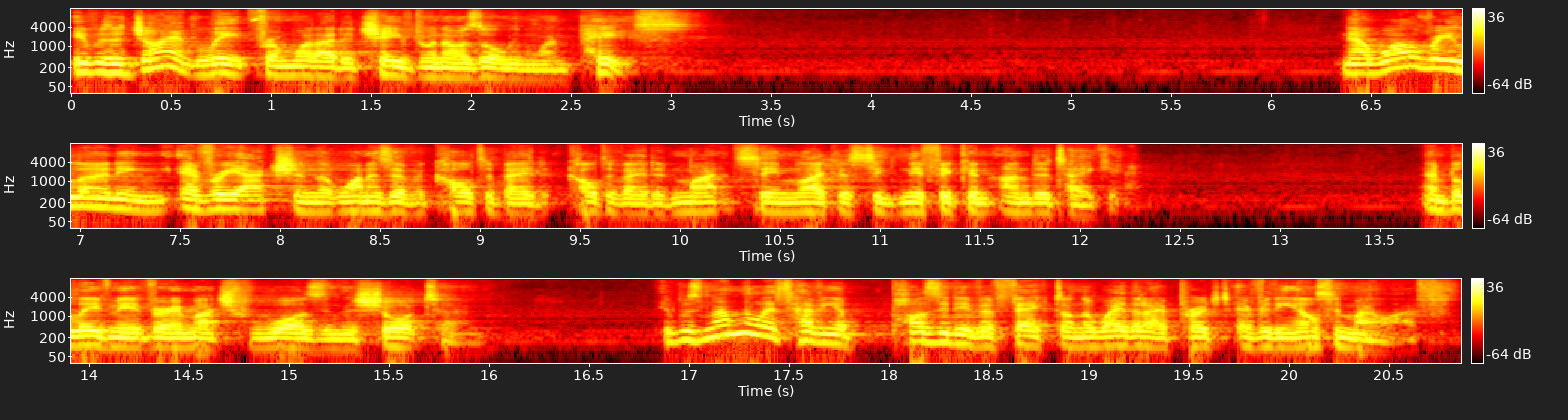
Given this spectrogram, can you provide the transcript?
it was a giant leap from what I'd achieved when I was all in one piece. Now, while relearning every action that one has ever cultivated, cultivated might seem like a significant undertaking, and believe me, it very much was in the short term, it was nonetheless having a positive effect on the way that I approached everything else in my life.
